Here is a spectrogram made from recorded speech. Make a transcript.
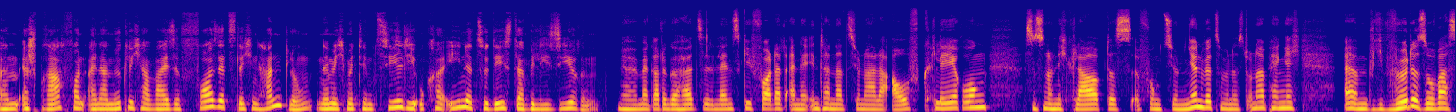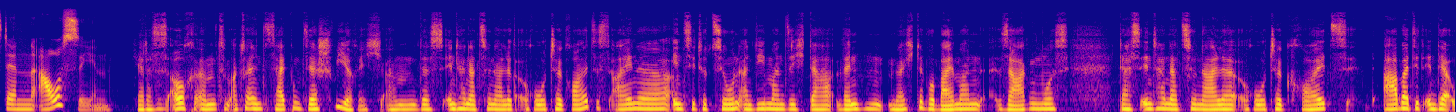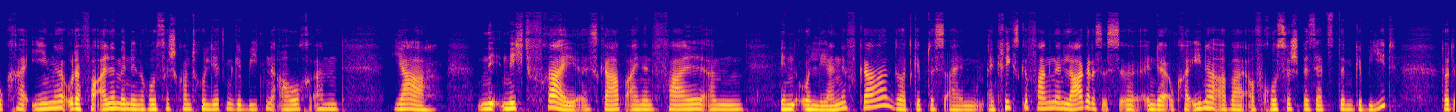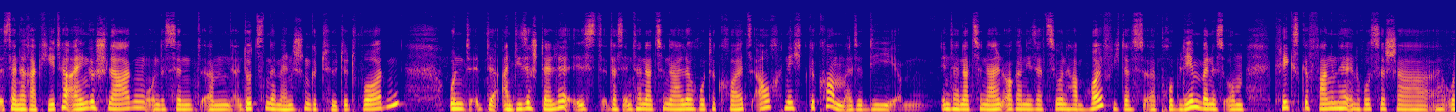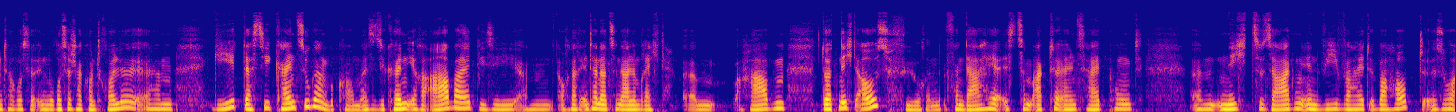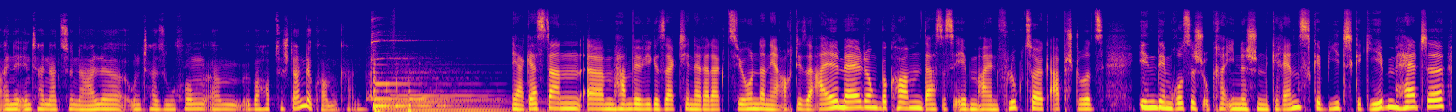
Ähm, er sprach von einer möglicherweise vorsätzlichen Handlung, nämlich mit dem Ziel, die Ukraine zu destabilisieren. Ja, wir haben ja gerade gehört, Zelensky fordert eine internationale Aufklärung. Es ist noch nicht klar, ob das funktionieren wird, zumindest unabhängig. Ähm, wie würde sowas denn aussehen? Ja, das ist auch ähm, zum aktuellen Zeitpunkt sehr schwierig. Ähm, das Internationale Rote Kreuz ist eine Institution, an die man sich da wenden möchte, wobei man sagen muss, das Internationale Rote Kreuz arbeitet in der Ukraine oder vor allem in den russisch kontrollierten Gebieten auch ähm, ja nicht frei. Es gab einen Fall ähm, in Olernivka. Dort gibt es ein, ein Kriegsgefangenenlager. Das ist äh, in der Ukraine, aber auf russisch besetztem Gebiet. Dort ist eine Rakete eingeschlagen und es sind ähm, Dutzende Menschen getötet worden. Und an diese Stelle ist das Internationale Rote Kreuz auch nicht gekommen. Also die ähm, internationalen Organisationen haben häufig das äh, Problem, wenn es um Kriegsgefangene in russischer, äh, unter Russi in russischer Kontrolle ähm, geht, dass sie keinen Zugang bekommen. Also sie können ihre Arbeit, die sie ähm, auch nach internationalem Recht ähm, haben, dort nicht ausführen. Von daher ist zum aktuellen Zeitpunkt ähm, nicht zu sagen, inwieweit überhaupt so eine internationale Untersuchung ähm, überhaupt zustande kommen kann. Ja, gestern ähm, haben wir, wie gesagt, hier in der Redaktion dann ja auch diese Eilmeldung bekommen, dass es eben einen Flugzeugabsturz in dem russisch-ukrainischen Grenzgebiet gegeben hätte.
